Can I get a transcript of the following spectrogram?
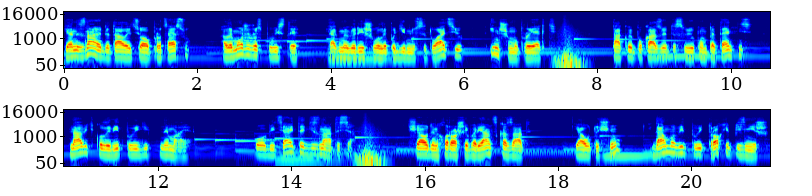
я не знаю деталей цього процесу, але можу розповісти, як ми вирішували подібну ситуацію в іншому проєкті. Так ви показуєте свою компетентність, навіть коли відповіді немає. Пообіцяйте дізнатися. Ще один хороший варіант сказати: Я уточню і дам вам відповідь трохи пізніше.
